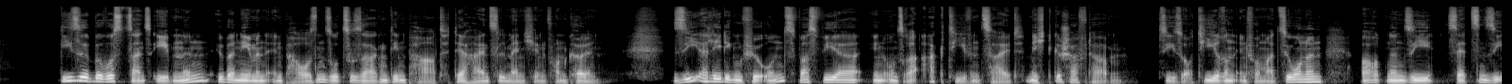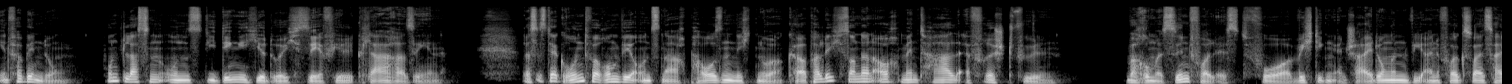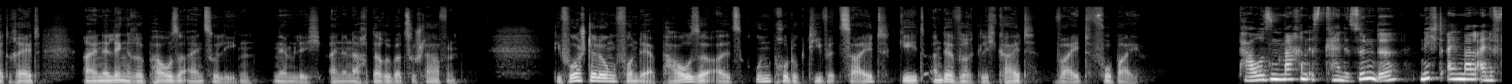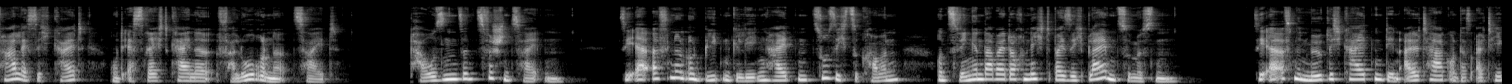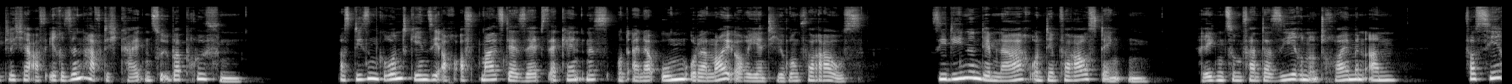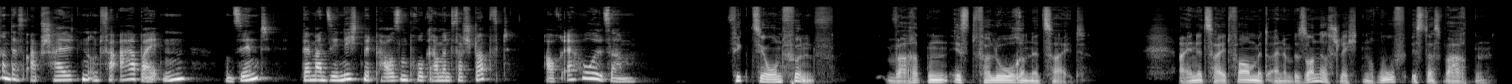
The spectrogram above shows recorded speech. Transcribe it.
Diese Bewusstseinsebenen übernehmen in Pausen sozusagen den Part der Heinzelmännchen von Köln. Sie erledigen für uns, was wir in unserer aktiven Zeit nicht geschafft haben. Sie sortieren Informationen, ordnen sie, setzen sie in Verbindung und lassen uns die Dinge hierdurch sehr viel klarer sehen. Das ist der Grund, warum wir uns nach Pausen nicht nur körperlich, sondern auch mental erfrischt fühlen. Warum es sinnvoll ist, vor wichtigen Entscheidungen, wie eine Volksweisheit rät, eine längere Pause einzulegen, nämlich eine Nacht darüber zu schlafen. Die Vorstellung von der Pause als unproduktive Zeit geht an der Wirklichkeit weit vorbei. Pausen machen ist keine Sünde, nicht einmal eine Fahrlässigkeit und erst recht keine verlorene Zeit. Pausen sind Zwischenzeiten. Sie eröffnen und bieten Gelegenheiten, zu sich zu kommen und zwingen dabei doch nicht, bei sich bleiben zu müssen. Sie eröffnen Möglichkeiten, den Alltag und das Alltägliche auf ihre Sinnhaftigkeiten zu überprüfen. Aus diesem Grund gehen sie auch oftmals der Selbsterkenntnis und einer Um- oder Neuorientierung voraus. Sie dienen dem Nach- und dem Vorausdenken, regen zum Fantasieren und Träumen an, forcieren das Abschalten und Verarbeiten und sind, wenn man sie nicht mit Pausenprogrammen verstopft, auch erholsam. Fiktion 5 Warten ist verlorene Zeit. Eine Zeitform mit einem besonders schlechten Ruf ist das Warten.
